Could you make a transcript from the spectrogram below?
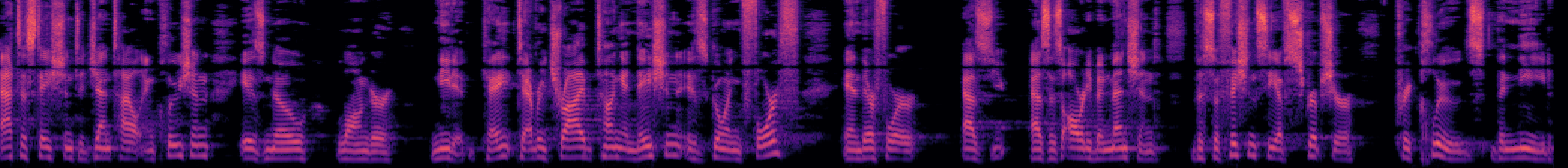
attestation to Gentile inclusion is no longer needed. Okay. To every tribe, tongue, and nation is going forth. And therefore, as you, as has already been mentioned, the sufficiency of scripture precludes the need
